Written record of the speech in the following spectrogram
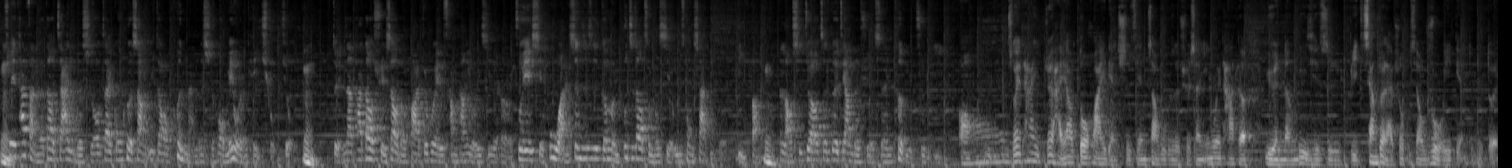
嗯所以他反而到家里的时候，在功课上遇到困难的时候，没有人可以求救。嗯，对，那他到学校的话，就会常常有一些呃作业写不完，甚至是根本不知道怎么写，无从下笔的地方。嗯那老师就要针对这样的学生特别注意。哦，所以他就还要多花一点时间照顾这个学生，因为他的语言能力其实比相对来说比较弱一点，对不对？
